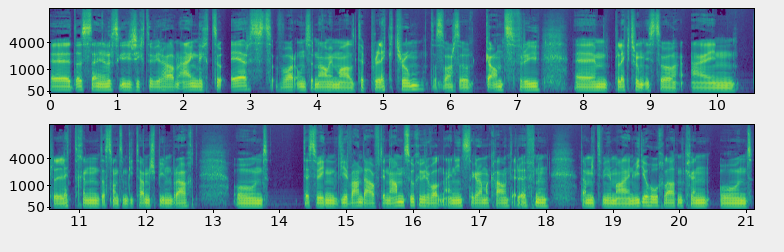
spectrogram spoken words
Äh, das ist eine lustige Geschichte. Wir haben eigentlich zuerst war unser Name mal The Plectrum. Das war so ganz früh. Ähm, Plectrum ist so ein Plättchen, das man zum Gitarrenspielen braucht. Und deswegen, wir waren da auf der Namenssuche. Wir wollten einen Instagram-Account eröffnen, damit wir mal ein Video hochladen können. Und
